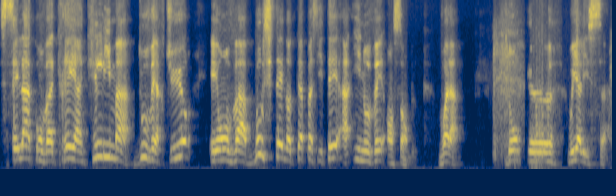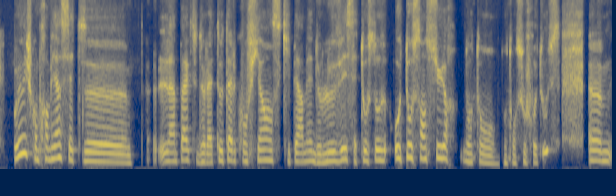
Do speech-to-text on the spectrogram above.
c'est là qu'on va créer un climat d'ouverture et on va booster notre capacité à innover ensemble. Voilà. Donc, euh, oui, Alice. Oui, je comprends bien cette, euh, l'impact de la totale confiance qui permet de lever cette autocensure dont on, dont on souffre tous. Euh,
